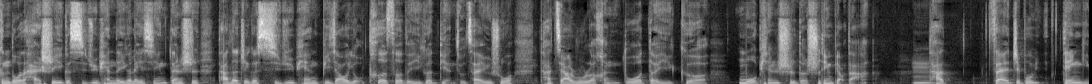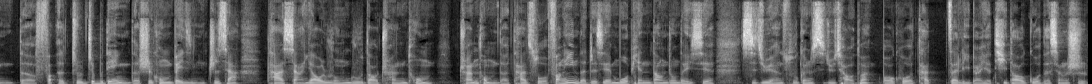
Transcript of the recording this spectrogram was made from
更多的还是一个喜剧片的一个类型，但是它的这个喜剧片比较有特色的一个点就在于说，它加入了很多的一个默片式的视听表达。嗯，它。在这部电影的放呃，就是这部电影的时空背景之下，他想要融入到传统传统的它所放映的这些默片当中的一些喜剧元素跟喜剧桥段，包括他在里边也提到过的，像是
